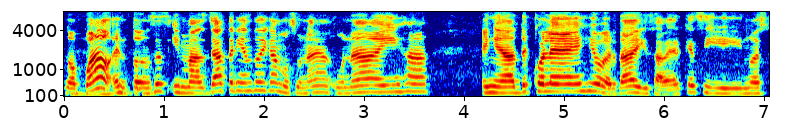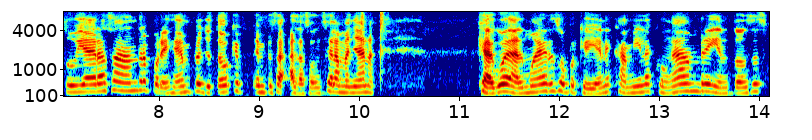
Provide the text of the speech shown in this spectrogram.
No puedo. Entonces, y más ya teniendo, digamos, una, una hija en edad de colegio, ¿verdad? Y saber que si no estuviera Sandra, por ejemplo, yo tengo que empezar a las 11 de la mañana, que hago de almuerzo porque viene Camila con hambre y entonces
